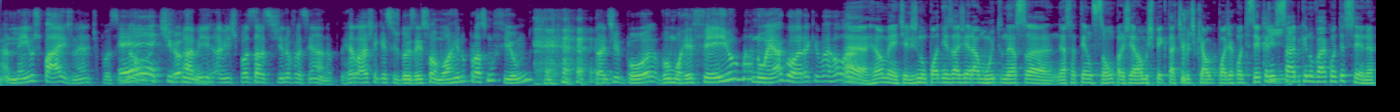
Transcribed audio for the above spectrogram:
Ah, Nem os pais, né? Tipo assim, É, não. tipo- eu- a, minha, a minha esposa estava assistindo eu falei assim: Ana, relaxa que esses dois aí só morrem no próximo filme. tá de boa, vão morrer feio, mas não é agora que vai rolar. É, realmente, eles não podem exagerar muito nessa, nessa tensão pra gerar uma expectativa de que algo pode acontecer, porque a gente Sim. sabe que não vai acontecer, né?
